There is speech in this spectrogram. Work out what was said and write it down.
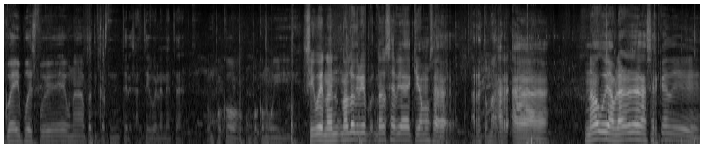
Güey, pues fue una plática bastante interesante, güey, la neta. Un poco, un poco muy... Sí, güey, no, no logré, no sabía que íbamos a... A retomar. a, a- no, güey, hablar acerca de...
